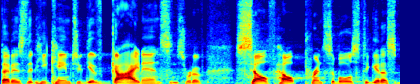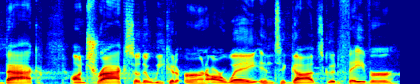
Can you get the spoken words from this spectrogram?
that is, that he came to give guidance and sort of self help principles to get us back on track so that we could earn our way into God's good favor,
